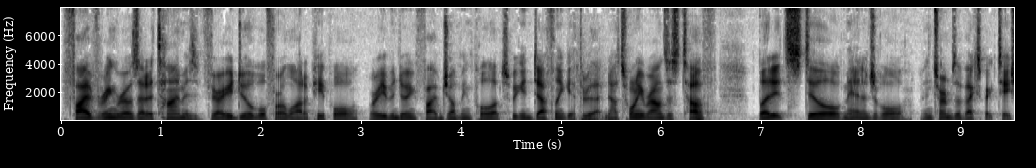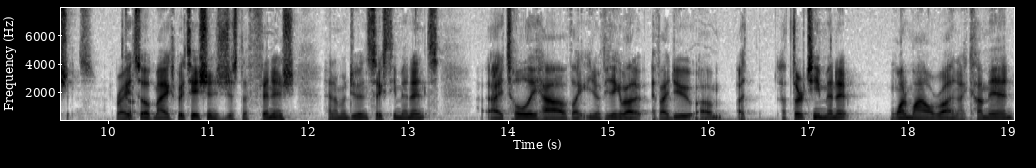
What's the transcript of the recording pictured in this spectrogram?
five ring rows at a time is very doable for a lot of people, or even doing five jumping pull ups. We can definitely get through that. Now, 20 rounds is tough, but it's still manageable in terms of expectations, right? So if my expectation is just to finish and I'm gonna do it in 60 minutes, I totally have, like, you know, if you think about it, if I do um, a, a 13 minute one mile run, I come in,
